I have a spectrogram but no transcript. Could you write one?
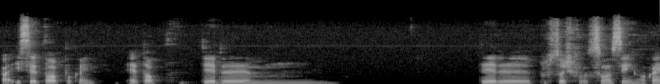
Pá, isso é top, ok? É top ter. Um, ter uh, professores que são assim, ok?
